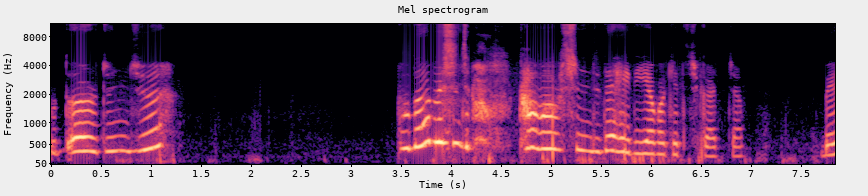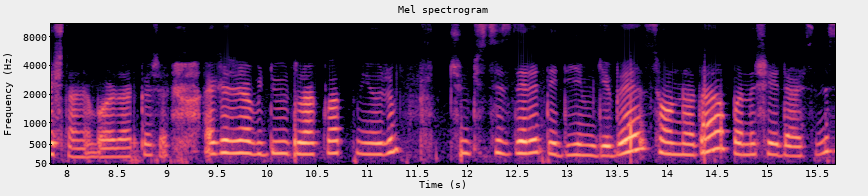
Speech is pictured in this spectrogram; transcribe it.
Bu dördüncü. Bu da beşinci. Tamam şimdi de hediye paketi çıkartacağım. Beş tane bu arada arkadaşlar. Arkadaşlar videoyu duraklatmıyorum. Çünkü sizlere dediğim gibi sonra da bana şey dersiniz.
